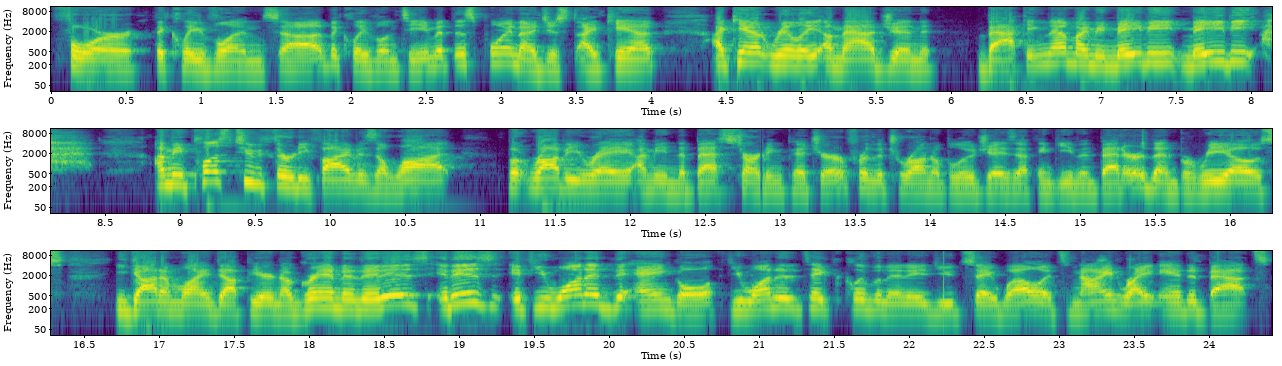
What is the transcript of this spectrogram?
for the Cleveland uh, the Cleveland team at this point. I just I can't I can't really imagine backing them. I mean, maybe maybe I mean plus two thirty five is a lot. But Robbie Ray, I mean, the best starting pitcher for the Toronto Blue Jays, I think even better than Berrios. You got him lined up here. Now, granted, it is, it is, if you wanted the angle, if you wanted to take the Cleveland in, you'd say, well, it's nine right-handed bats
